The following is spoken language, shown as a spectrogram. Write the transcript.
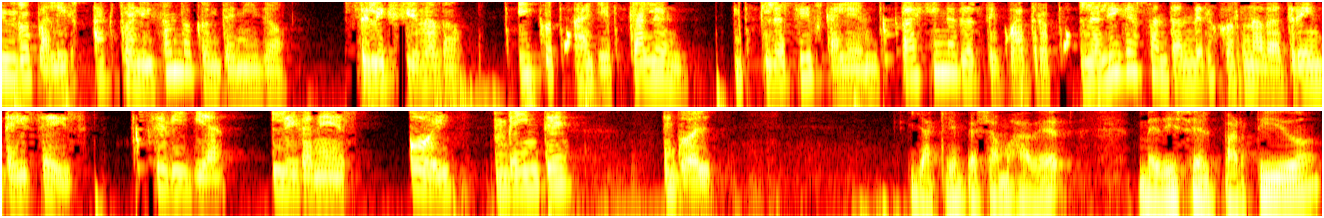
Europa League. Actualizando contenido. Seleccionado. Ico. Ayer. Calend. Classic Calend. Página 2 de 4. La Liga Santander Jornada 36. Sevilla. Leganés. Hoy. 20. Gol. Y aquí empezamos a ver, me dice el partido,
